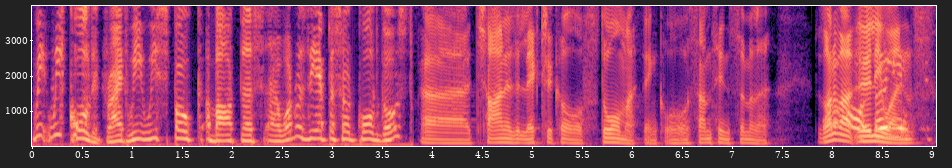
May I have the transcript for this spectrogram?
we, we called it right. We we spoke about this. Uh, what was the episode called? Ghost. Uh, China's electrical storm, I think, or something similar. It was one of our oh, early ones.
